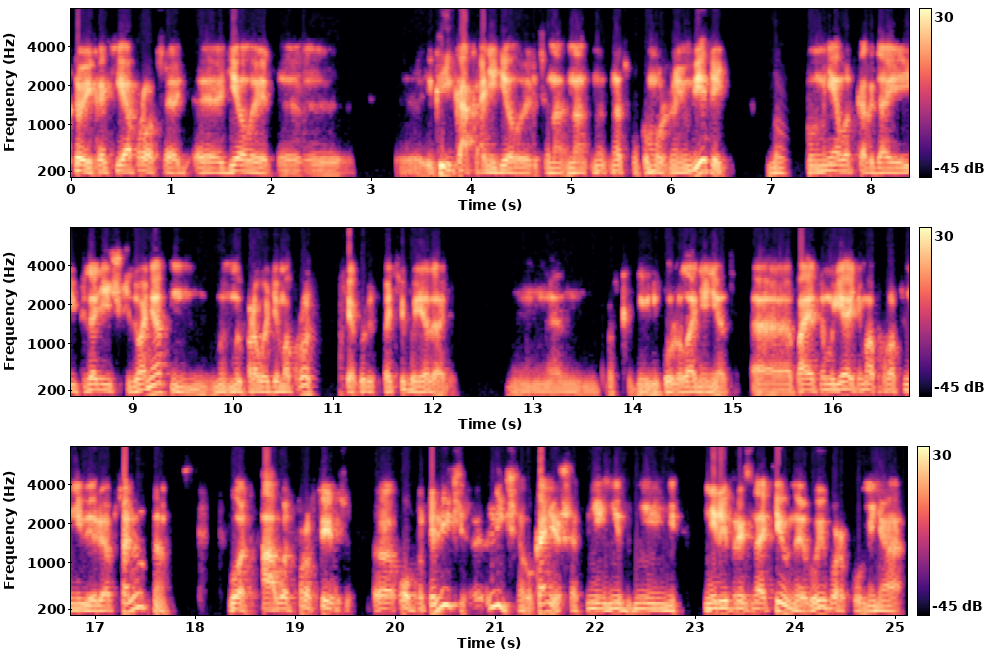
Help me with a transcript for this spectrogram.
кто и какие опросы э, делает, э, э и как они делаются, на, на, насколько можно им верить. Ну, мне вот когда эпизодически звонят, мы проводим опрос, я говорю, спасибо, я дали. Просто никакого желания нет. Э, поэтому я этим опросам не верю абсолютно. Вот. А вот просто из э, опыта лич, личного, конечно, это не, не, не, не репрезентативная выборка, у меня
